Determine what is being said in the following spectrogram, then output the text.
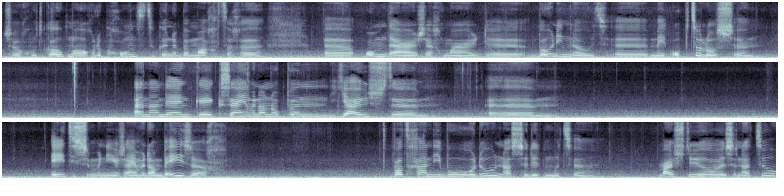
zo goedkoop mogelijk grond te kunnen bemachtigen. Uh, om daar zeg maar de woningnood mee op te lossen. En dan denk ik, zijn we dan op een juiste ehm, ethische manier zijn we dan bezig? Wat gaan die boeren doen als ze dit moeten? Waar sturen we ze naartoe?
